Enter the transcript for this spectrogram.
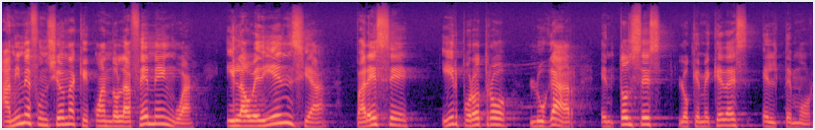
A mí me funciona que cuando la fe mengua y la obediencia parece ir por otro lugar, entonces lo que me queda es el temor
